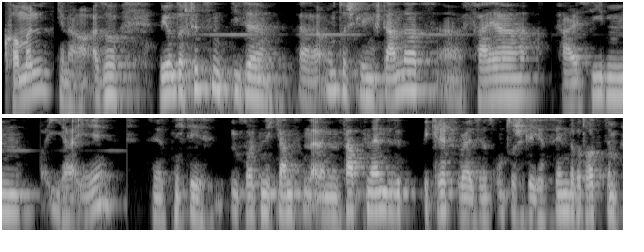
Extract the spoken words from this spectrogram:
kommen? Genau, also wir unterstützen diese äh, unterschiedlichen Standards, äh, FIRE, HL7, IHE. Sind jetzt nicht die, sollten nicht ganz in einem Satz nennen, diese Begriffe, weil sie das unterschiedliche sind, aber trotzdem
